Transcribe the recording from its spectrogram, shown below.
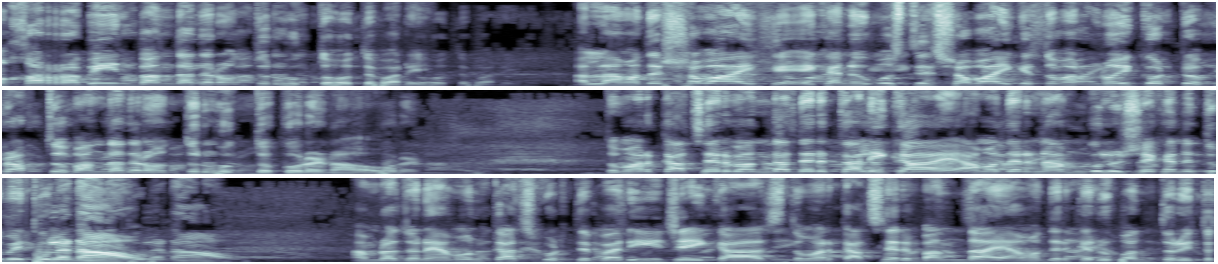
মুকাররাবিন বান্দাদের অন্তর্ভুক্ত হতে পারি? আল্লাহ আমাদের সবাইকে, এখানে উপস্থিত সবাইকে তোমার নৈকট্য প্রাপ্ত বান্দাদের অন্তর্ভুক্ত করে নাও। তোমার কাছের বান্দাদের তালিকায় আমাদের নামগুলো সেখানে তুমি তুলে নাও। আমরা যেন এমন কাজ করতে পারি, যেই কাজ তোমার কাছের বান্দায় আমাদেরকে রূপান্তরিত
